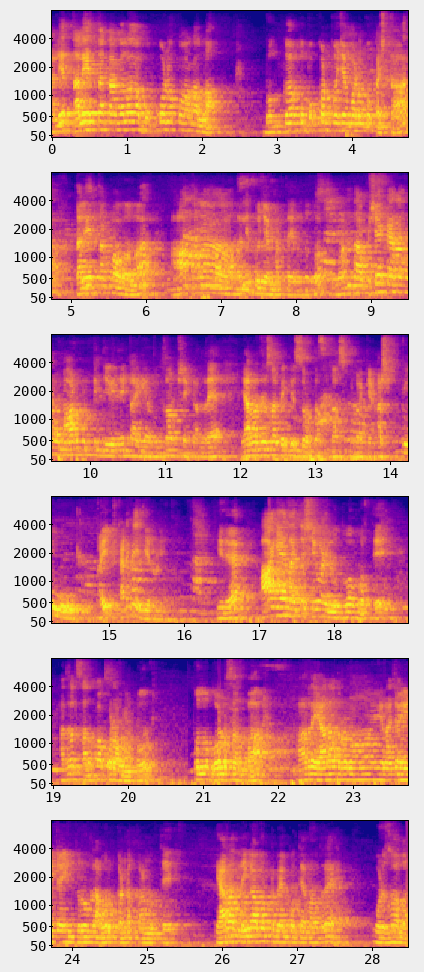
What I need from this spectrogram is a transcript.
ಅಲ್ಲೇ ತಲೆ ಎತ್ತಕ್ಕಾಗಲ್ಲ ಬೊಕ್ಕೊಳಕ್ಕೂ ಆಗಲ್ಲ. ಬೊಕ್ಕಕ್ಕೂ ಬೊಕ್ಕೊಂಡು ಪೂಜೆ ಮಾಡೋಕ್ಕೂ ಕಷ್ಟ ತಲೆ ಎತ್ತಕ್ಕೂ ಆಗಲ್ಲ. ಆ ಥರದಲ್ಲಿ ಪೂಜೆ ಮಾಡ್ತಾ ಇರೋದು. ಒಂದು ಅಭಿಷೇಕ ಏನಾದ್ರು ಮಾಡ್ಬಿಟ್ಟಿದ್ದೀವಿ ನೀಟಾಗಿ ಅದು ರುದ್ರಾಭಿಷೇಕ ಅಂದರೆ ಯಾರ ದಿವಸ ಬೇಕಿತ್ತು ಸ್ವಲ್ಪ ಸುಧಾರಿಸ್ಕೊಳ್ಳೋಕ್ಕೆ ಅಷ್ಟು ಹೈಟ್ ಕಡಿಮೆ ಇದೆ ನೋಡಿ ಇದೆ. ಹಾಗೇನಾಯ್ತು ಶಿವ ಇಲ್ಲಿ ಉದ್ಭವ ಮೂರ್ತಿ. ಅದ್ರಲ್ಲಿ ಸರ್ಪ ಕೂಡ ಉಂಟು. ಫುಲ್ಲು ಗೋಡ ಸರ್ಪ. ಆದರೆ ಯಾರಾದ್ರೂ ಈ ರಜ ಈಜ ಇದ್ದರು ಅಂದರೆ ಅವ್ರಿಗೆ ಕಣ್ಣಕ್ಕೆ ಕಾಣುತ್ತೆ. ಯಾರಾದ್ರೂ ಲಿಂಗ ಮುಟ್ಟಬೇಕು ಅಂತ ಏನಾದರೆ ಓಡಿಸೋಲ್ಲ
